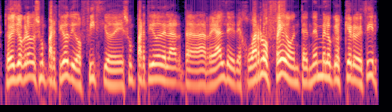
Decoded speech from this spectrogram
Entonces yo creo que es un partido de oficio, de, es un partido de la, Real de, de jugarlo feo, entendedme lo que os quiero decir,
